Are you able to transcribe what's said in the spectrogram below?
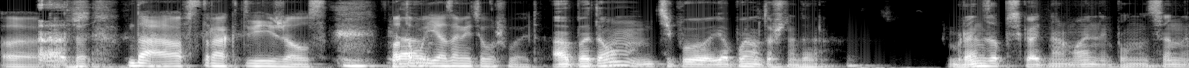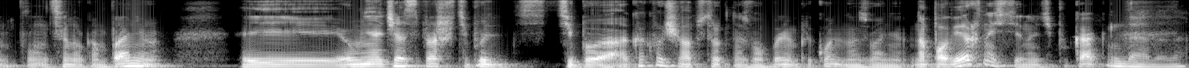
э, да, абстракт visuals. Потом Да. я заметил уж это. А потом, типа, я понял то, что надо бренд запускать нормальный, полноценный, полноценную компанию. И у меня часто спрашивают, типа, типа, а как вообще абстракт назвал? Блин, прикольное название. На поверхности, ну, типа, как? Да, да, да.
